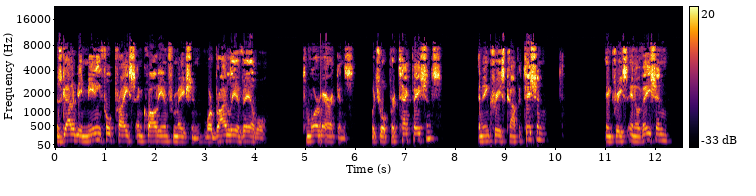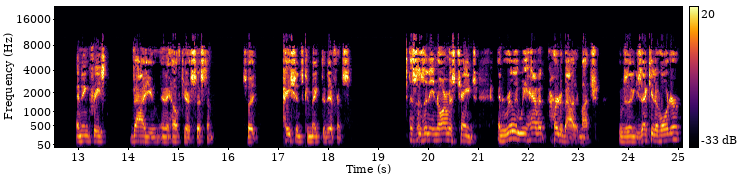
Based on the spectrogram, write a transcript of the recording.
There's got to be meaningful price and quality information more broadly available to more Americans which will protect patients and increase competition, increase innovation, and increase value in the healthcare system so patients can make the difference. This is an enormous change, and really we haven't heard about it much. It was an executive order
